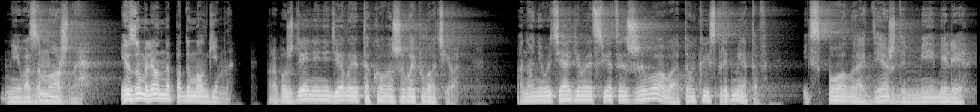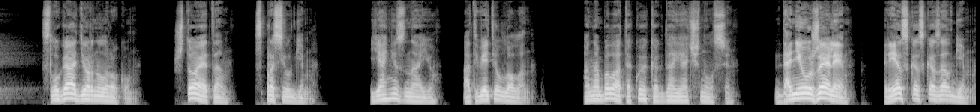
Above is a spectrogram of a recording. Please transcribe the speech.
«Невозможно!» – изумленно подумал Гимн. «Пробуждение не делает такого живой плотью. Оно не вытягивает свет из живого, только из предметов. Из пола, одежды, мебели». Слуга дернул руку. «Что это?» – спросил Гимн. «Я не знаю», – ответил Лолан. Она была такой, когда я очнулся. «Да неужели?» – резко сказал Гимн.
